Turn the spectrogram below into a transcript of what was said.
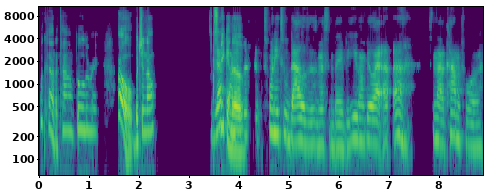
what kind of tomfoolery? Oh, but you know, Jeff speaking of twenty-two dollars is missing, baby. He's gonna be like, uh, uh it's not accounted for.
